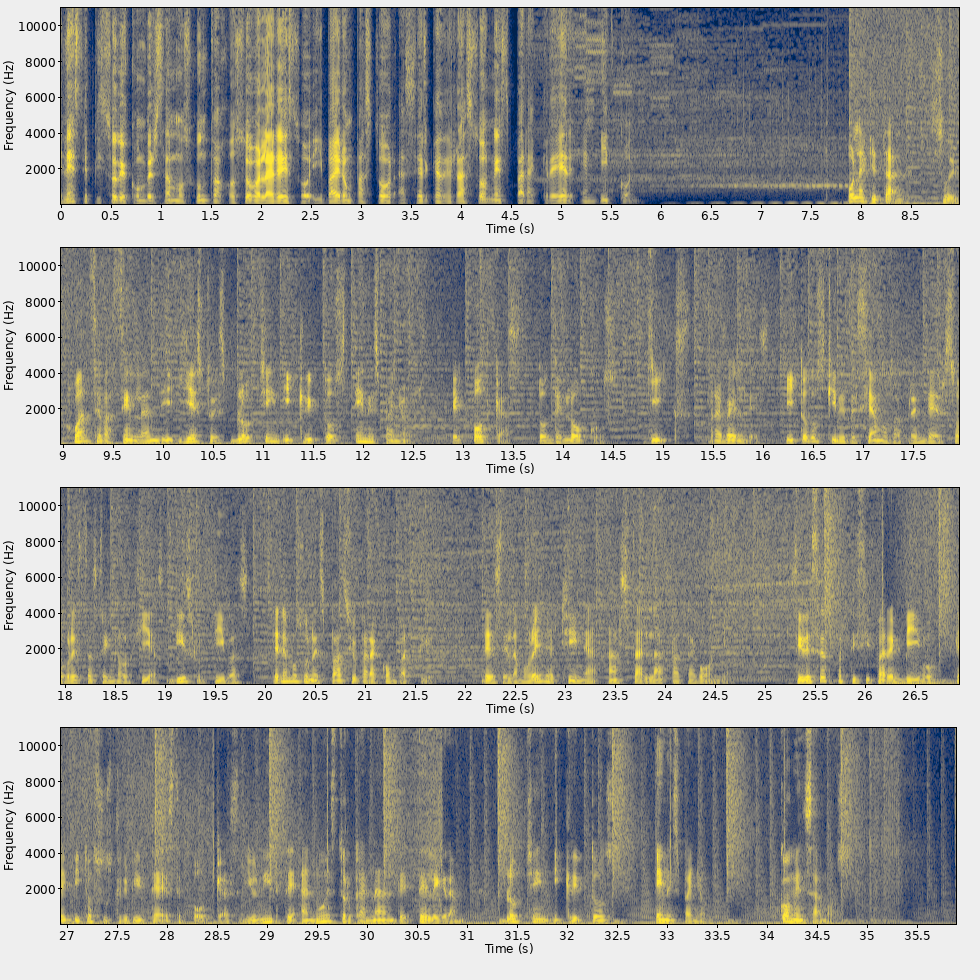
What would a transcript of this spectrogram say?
En este episodio conversamos junto a José Valareso y Byron Pastor acerca de razones para creer en Bitcoin. Hola, ¿qué tal? Soy Juan Sebastián Landi y esto es Blockchain y Criptos en Español, el podcast donde locos, geeks, rebeldes y todos quienes deseamos aprender sobre estas tecnologías disruptivas tenemos un espacio para compartir, desde la muralla china hasta la Patagonia. Si deseas participar en vivo, te invito a suscribirte a este podcast y unirte a nuestro canal de Telegram, Blockchain y Criptos en Español. Comenzamos.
